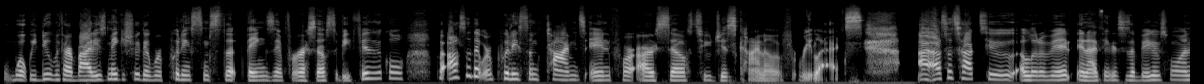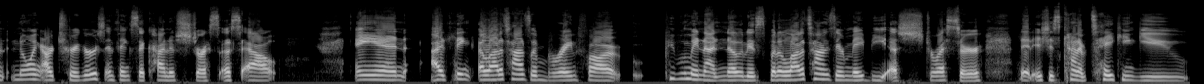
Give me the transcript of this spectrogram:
what we do with our bodies, making sure that we're putting some st- things in for ourselves to be physical, but also that we're putting some times in for ourselves to just kind of relax. I also talked to a little bit, and I think this is the biggest one knowing our triggers and things that kind of stress us out. And I think a lot of times with brain fog, people may not notice, but a lot of times there may be a stressor that is just kind of taking you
